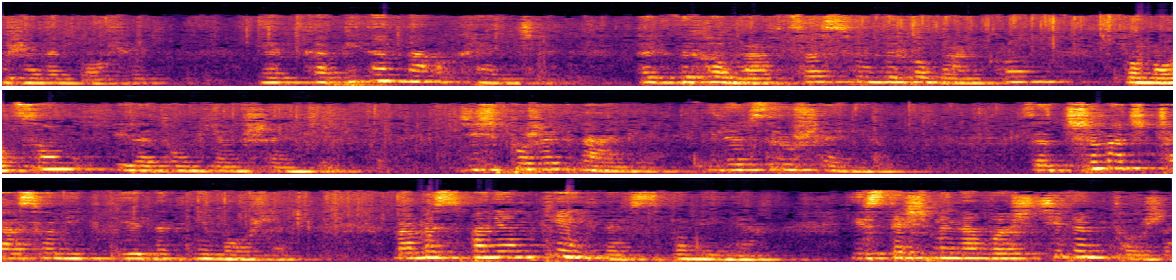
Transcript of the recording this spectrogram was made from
zburzonym morzu. Jak kapitan na okręcie, tak wychowawca swą wychowanką, pomocą i ratunkiem wszędzie. Dziś pożegnanie, ile wzruszenia. Zatrzymać czasu nikt jednak nie może. Mamy z Panią piękne wspomnienia. Jesteśmy na właściwym torze.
